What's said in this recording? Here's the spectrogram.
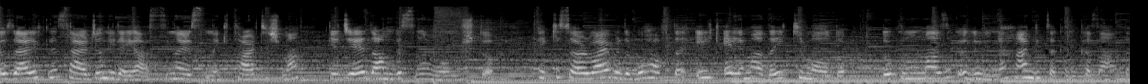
Özellikle Sercan ile Yasin arasındaki tartışma geceye damgasını vurmuştu. Peki Survivor'da bu hafta ilk eleme adayı kim oldu? Dokunulmazlık ödülünü hangi takım kazandı?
